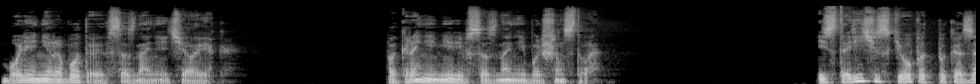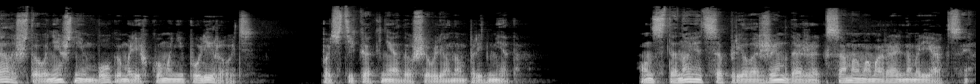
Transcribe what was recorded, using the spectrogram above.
более не работают в сознании человека. По крайней мере, в сознании большинства. Исторический опыт показал, что внешним Богом легко манипулировать, почти как неодушевленным предметом. Он становится приложим даже к самым аморальным реакциям.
